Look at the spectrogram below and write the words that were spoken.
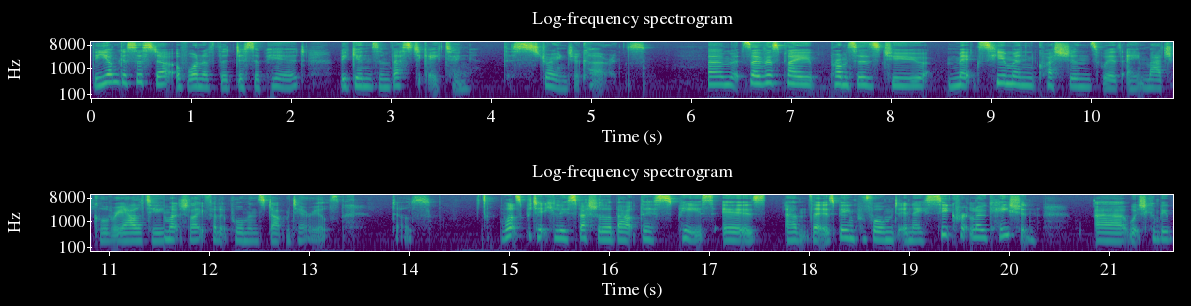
the younger sister of one of the disappeared begins investigating this strange occurrence. Um, so, this play promises to mix human questions with a magical reality, much like Philip Pullman's Dark Materials does. What's particularly special about this piece is um, that it's being performed in a secret location, uh, which can be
